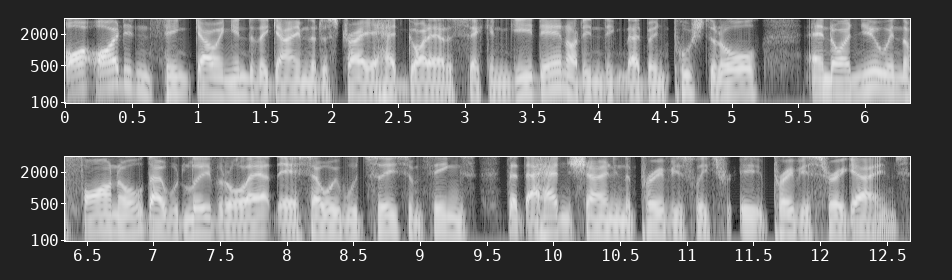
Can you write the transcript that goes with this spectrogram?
I, I didn't think going into the game that Australia had got out of second gear, Dan. I didn't think they'd been pushed at all. And I knew in the final they would leave it all out there. So we would see some things that they hadn't shown in the previously th- eh, previous three games.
